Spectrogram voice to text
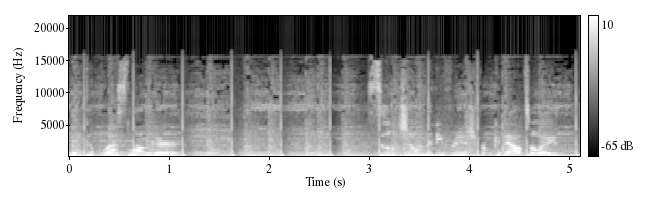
Makeup lasts longer. So Chill Mini Fridge from Canal Toys.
